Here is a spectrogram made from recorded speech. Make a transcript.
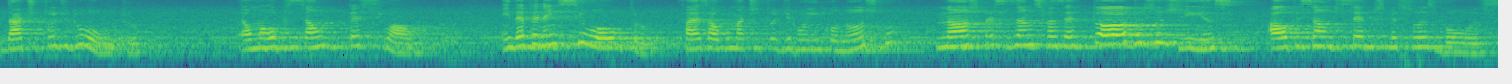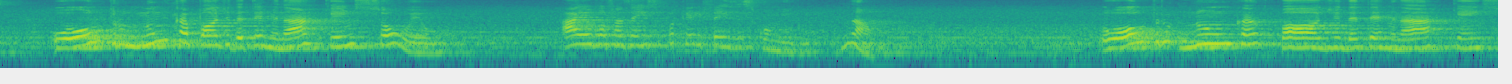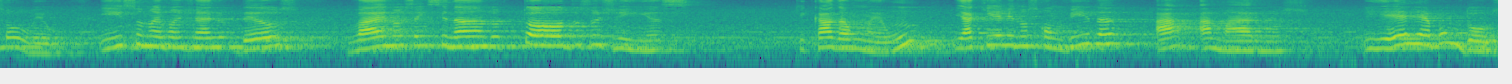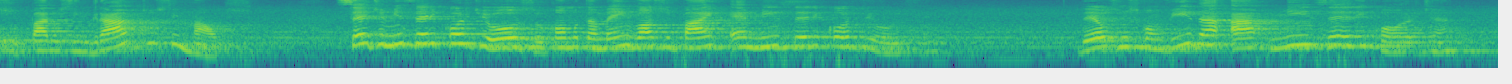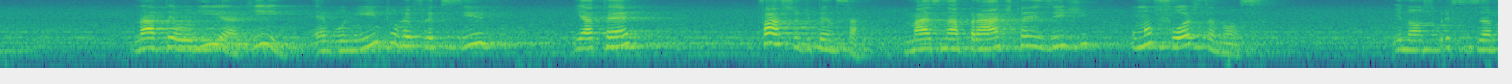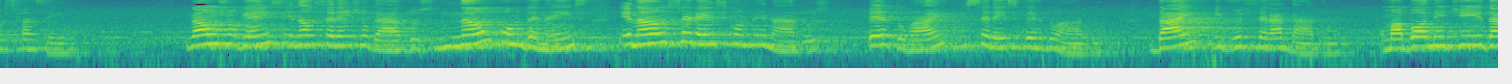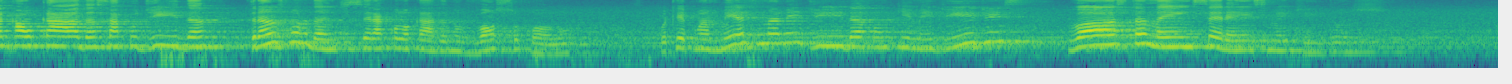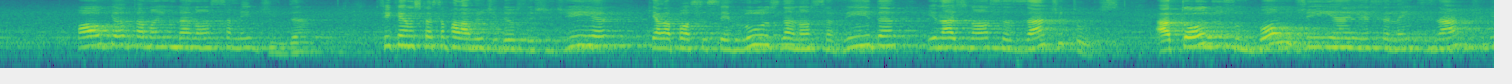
da atitude do outro. É uma opção pessoal. Independente se o outro faz alguma atitude ruim conosco, nós precisamos fazer todos os dias a opção de sermos pessoas boas. O outro nunca pode determinar quem sou eu. Ah, eu vou fazer isso porque ele fez isso comigo. Não. O outro nunca pode determinar quem sou eu. Isso no Evangelho Deus vai nos ensinando todos os dias que cada um é um e aqui ele nos convida a amarmos. E ele é bondoso para os ingratos e maus. Sede misericordioso, como também vosso Pai é misericordioso. Deus nos convida à misericórdia. Na teoria aqui é bonito, reflexivo e até fácil de pensar, mas na prática existe uma força nossa e nós precisamos fazer. Não julgueis e não sereis julgados, não condeneis e não sereis condenados Perdoai e sereis perdoado. Dai e vos será dado. Uma boa medida, calcada, sacudida, transbordante será colocada no vosso colo. Porque com a mesma medida com que medides, vós também sereis Qual que é o tamanho da nossa medida? Fiquemos com essa palavra de Deus neste dia que ela possa ser luz na nossa vida e nas nossas atitudes. A todos um bom dia e excelentes atitudes.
